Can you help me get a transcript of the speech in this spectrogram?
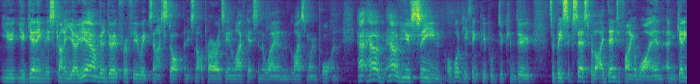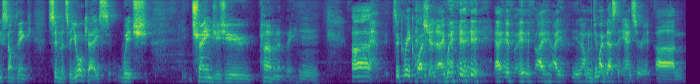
you, you're getting this kind of yo, yeah, I'm going to do it for a few weeks and I stop and it's not a priority and life gets in the way and life's more important. How, how, have, how have you seen, or what do you think people do, can do to be successful at identifying a why and, and getting something similar to your case, which changes you permanently? Mm. Uh, it's a great question. I, if, if I, I, you know, I'm going to do my best to answer it. Um,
